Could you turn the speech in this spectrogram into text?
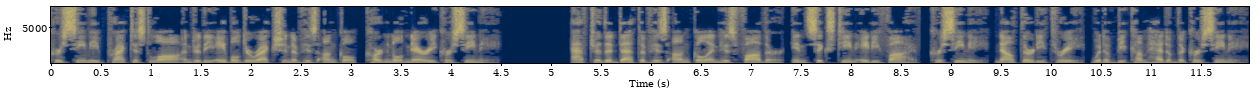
Corsini practiced law under the able direction of his uncle, Cardinal Neri Corsini. After the death of his uncle and his father, in 1685, Corsini, now 33, would have become head of the Corsini.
